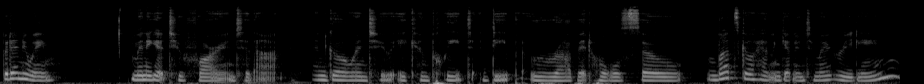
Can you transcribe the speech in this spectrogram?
But anyway, I'm going to get too far into that and go into a complete deep rabbit hole. So let's go ahead and get into my reading.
